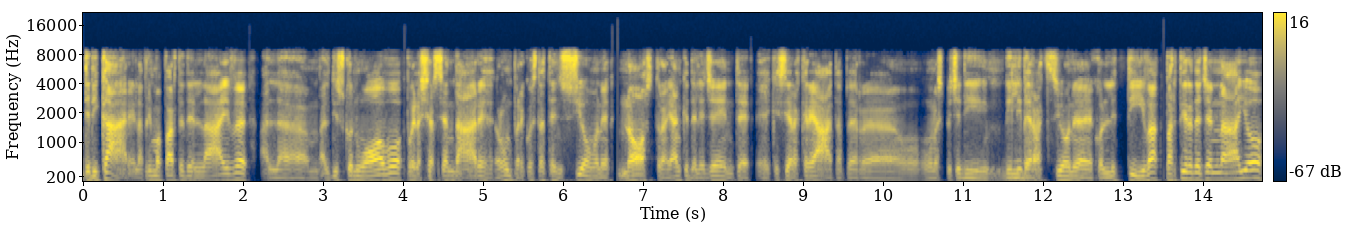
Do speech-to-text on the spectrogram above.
dedicare la prima parte del live al, al disco nuovo, poi lasciarsi andare, rompere questa tensione nostra e anche delle gente eh, che si era creata per eh, una specie di, di liberazione collettiva. A partire da gennaio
